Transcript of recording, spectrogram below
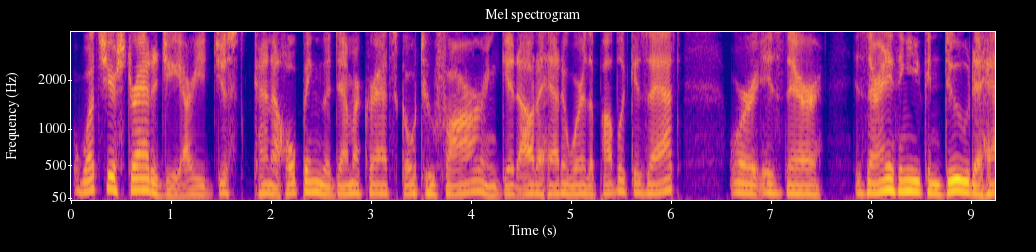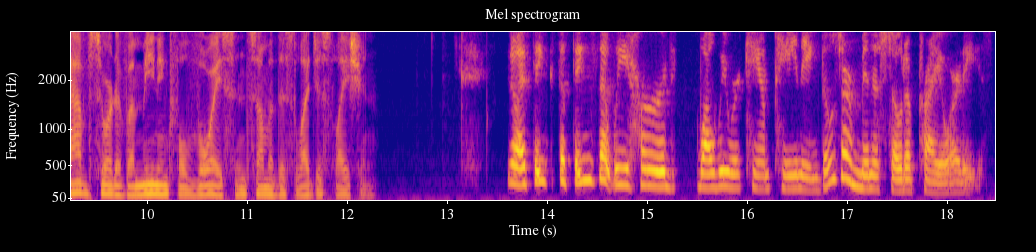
what's your strategy? Are you just kind of hoping the Democrats go too far and get out ahead of where the public is at, or is there is there anything you can do to have sort of a meaningful voice in some of this legislation? You know, I think the things that we heard while we were campaigning, those are Minnesota priorities.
